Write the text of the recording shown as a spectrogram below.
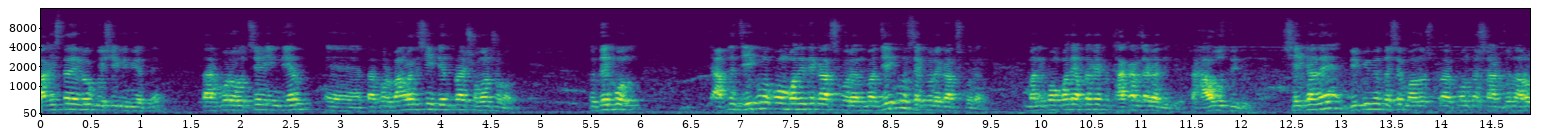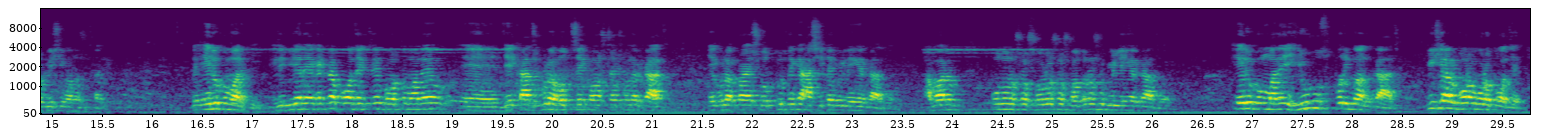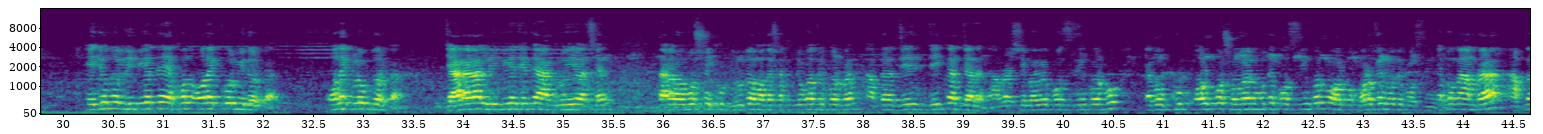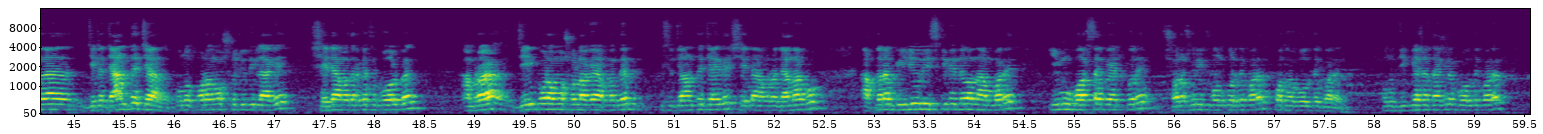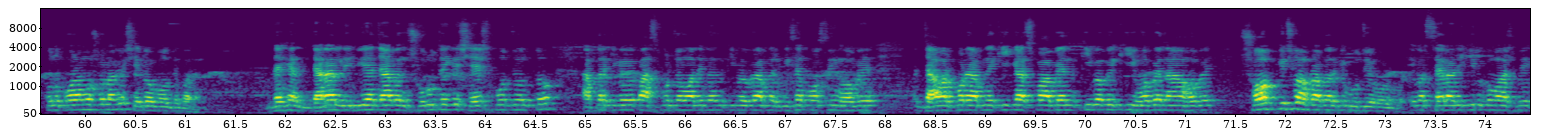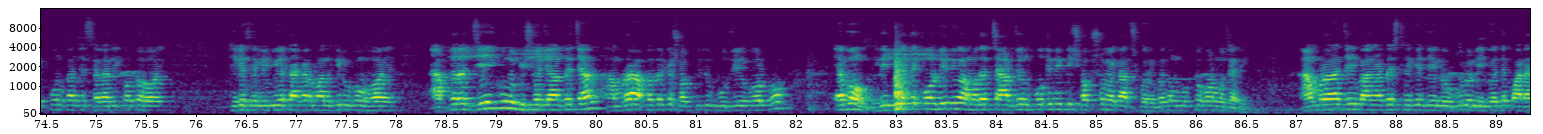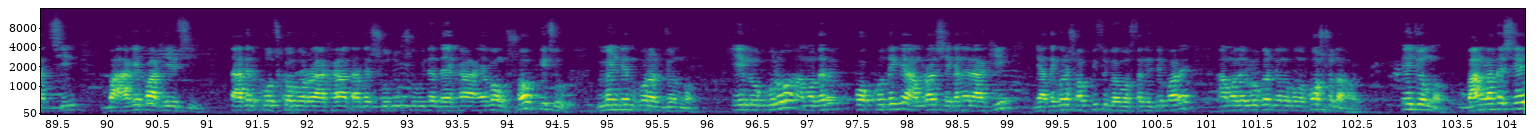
পাকিস্তানি লোক বেশি লিবিয়াতে। তারপরে হচ্ছে ইন্ডিয়ান তারপর বাংলাদেশি, ইন্ডিয়ান প্রায় সমান সমান। তো দেখুন, আপনি যে কোনো কোম্পানিতে কাজ করেন বা যে কোনো সেক্টরে কাজ করেন মানে কোম্পানি আপনাকে একটা থাকার জায়গা দিবে, একটা হাউস দিবে। সেখানে বিভিন্ন দেশের মানুষ, প্রায় পঞ্চাশ, ষাট জন আরও বেশি মানুষ থাকে। তো এরকম আর কি। লিবিয়ার এক একটা প্রজেক্টে বর্তমানে যে কাজগুলো হচ্ছে কনস্ট্রাকশনের কাজ, এগুলো প্রায় সত্তর থেকে আশিটা বিল্ডিংয়ের কাজ হয়। আবার পনেরোশো, ষোলোশো, সতেরোশো বিল্ডিংয়ের কাজ হয়। এরকম মানে হিউজ পরিমাণ কাজ, বিশাল বড় বড় প্রজেক্ট এই জন্য লিবিয়াতে এখন অনেক কর্মী দরকার, অনেক লোক দরকার। যারা লিবিয়া যেতে আগ্রহী আছেন, তারা অবশ্যই খুব দ্রুত আমাদের সাথে যোগাযোগ করবেন। আপনারা যে যেই কাজ জানেন, আমরা সেভাবে প্রসেসিং করব এবং খুব অল্প সময়ের মধ্যে প্রসেসিং করব, অল্প খরচের মধ্যে প্রসেসিং এবং আমরা, আপনারা যেটা জানতে চান, কোনো পরামর্শ যদি লাগে, সেটা আমাদের কাছে বলবেন। আমরা যেই পরামর্শ লাগে আপনাদের কিছু জানতে চাইলে, সেটা আমরা জানাব। আপনারা ভিডিওর স্ক্রিনে দেওয়া নাম্বারে ইমো, হোয়াটসঅ্যাপ অ্যাড করে সরাসরি ফোন করতে পারেন, কথা বলতে পারেন। কোনো জিজ্ঞাসা থাকলে বলতে পারেন, কোনো পরামর্শ লাগে সেটাও বলতে পারেন। দেখেন, যারা লিবিয়া যাবেন, শুরু থেকে শেষ পর্যন্ত আপনারা কীভাবে পাসপোর্ট জমা দেবেন, কীভাবে আপনার ভিসা প্রসেসিং হবে, যাওয়ার পরে আপনি কি কাজ পাবেন, কীভাবে কি হবে, না হবে সব কিছু আমরা আপনাদেরকে বুঝিয়ে বলব। এবার স্যালারি কীরকম আসবে, কোন কাজে স্যালারি কত হয়, ঠিক আছে, লিবিয়া টাকার মান কীরকম হয়, আপনারা যেই কোনো বিষয় জানতে চান, আমরা আপনাদেরকে সব কিছু বুঝিয়ে বলব। এবং লিবিয়াতে কন্টিনিউ আমাদের চারজন প্রতিনিধি সবসময় কাজ করে, বেতনভুক্ত কর্মচারী। আমরা যে বাংলাদেশ থেকে যে লোকগুলো লিবিয়াতে পাঠাচ্ছি বা আগে পাঠিয়েছি তাদের খোঁজ খবর রাখা, তাদের সুযোগ সুবিধা দেখা এবং সব কিছু মেনটেন করার জন্য এই লোকগুলো আমাদের পক্ষ থেকে আমরা সেখানে রাখি যাতে করে সব কিছু ব্যবস্থা নিতে পারে, আমাদের লোকের জন্য কোনো কষ্ট না হয়। এই জন্য বাংলাদেশে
